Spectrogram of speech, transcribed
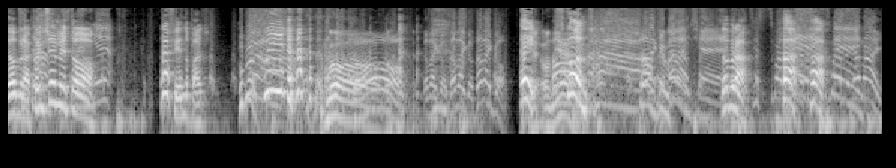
Dobra, kończymy to! Nie. Trafię, no patrz. Wow. Dawaj go, dawaj go, dawaj go. Ej, On skąd? Aha! Trafił. Bałem cię! Dobra, Jest słaby, Ha, jest ha. słaby, dawaj.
